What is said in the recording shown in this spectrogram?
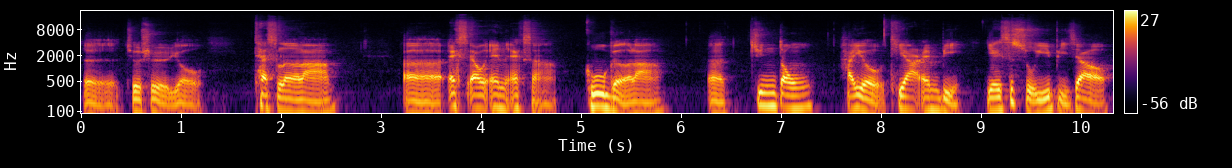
呃，就是有 Tesla 啦、呃 XLNX 啊、Google 啦、呃京东，还有 TRMB，也是属于比较。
